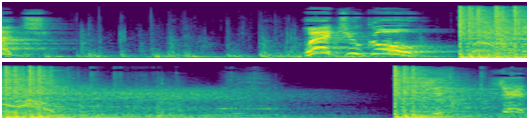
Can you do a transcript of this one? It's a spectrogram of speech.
Charge! Where'd you go? Shit! Shit!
